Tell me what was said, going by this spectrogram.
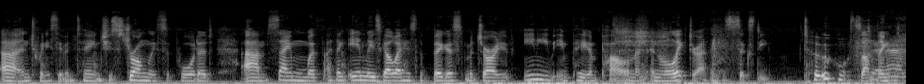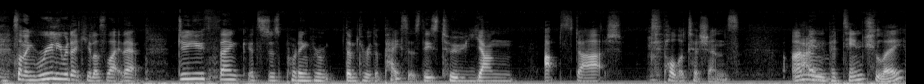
uh, in 2017. She's strongly supported. Um, same with I think Iain Lees Galloway has the biggest majority of any MP in Parliament in an electorate. I think he's 62 or something, Damn. something really ridiculous like that. Do you think it's just putting them through the paces? These two young upstart politicians. I mean, Um, potentially.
